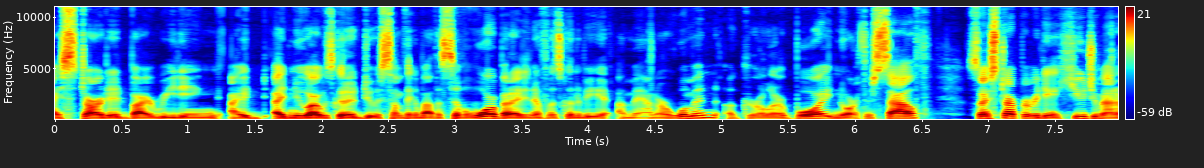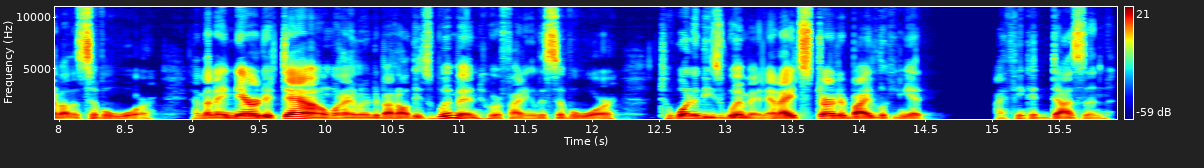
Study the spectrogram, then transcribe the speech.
I started by reading, I, I knew I was going to do something about the Civil War, but I didn't know if it was going to be a man or a woman, a girl or a boy, north or south. So I start by reading a huge amount about the Civil War. And then I narrowed it down when I learned about all these women who were fighting the Civil War to one of these women. And I started by looking at, I think, a dozen.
